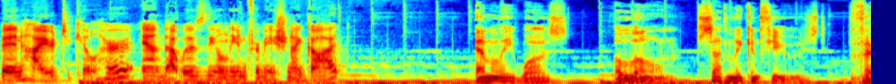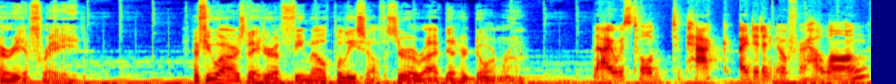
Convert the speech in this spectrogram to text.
been hired to kill her, and that was the only information I got. Emily was alone, suddenly confused, very afraid. A few hours later, a female police officer arrived at her dorm room. I was told to pack. I didn't know for how long.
